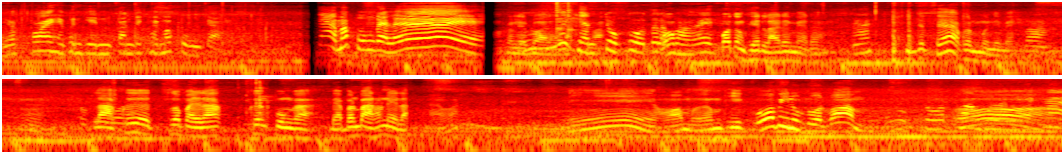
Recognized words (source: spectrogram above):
เดี๋ยวค่อยให้เพิ่นเย็นก่อนจะค่อยมาปรุงจ้ะจ้ามาปรุงได้เลยก็เรียบร้อยแล้วอุ้ยนะแขนจุกโกตัวละโอ้บ่เอ้ยบ่ต้องเผ็ดหลายเด้อแม่เด้อฮะกินแซ่บๆกันมื้อนี้แม่บ่อืมลาบคือทั่วไปลาบเครื่องปรุงก็แบบบ้านๆเท่านี้ล่ะเอาวะนี่หอมเหิมพริกโอ้มีลูกโดดพร้อม ลูกโดดความมือนี่ค่ะ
